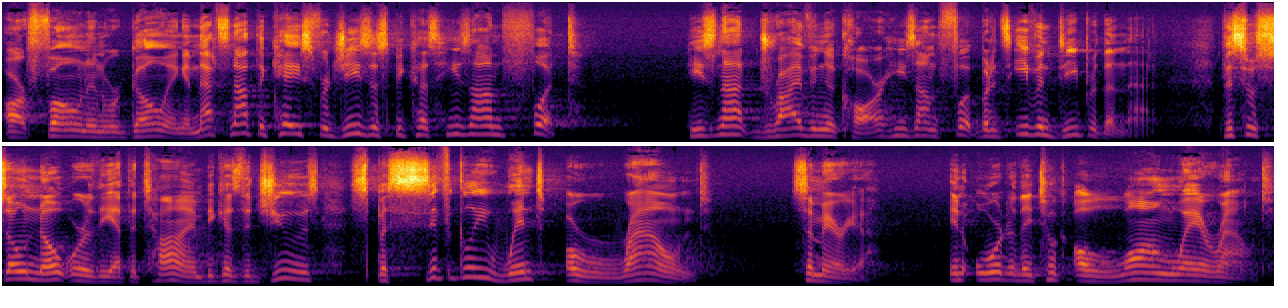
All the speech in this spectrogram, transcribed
our phone and we're going. And that's not the case for Jesus because he's on foot. He's not driving a car, he's on foot, but it's even deeper than that. This was so noteworthy at the time because the Jews specifically went around Samaria in order, they took a long way around.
